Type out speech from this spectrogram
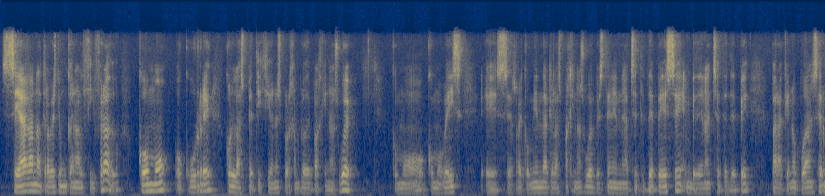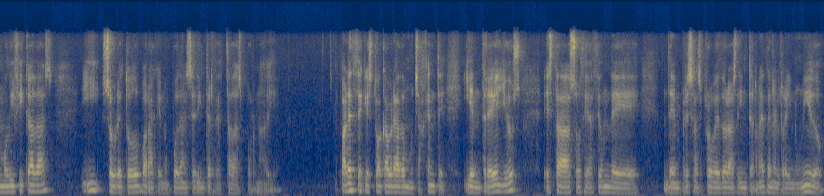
se hagan a través de un canal cifrado, como ocurre con las peticiones, por ejemplo, de páginas web. Como, como, veis, eh, se recomienda que las páginas web estén en HTTPS en vez de en HTTP para que no puedan ser modificadas y sobre todo para que no puedan ser interceptadas por nadie. Parece que esto ha cabreado mucha gente y entre ellos esta asociación de, de, empresas proveedoras de Internet en el Reino Unido,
